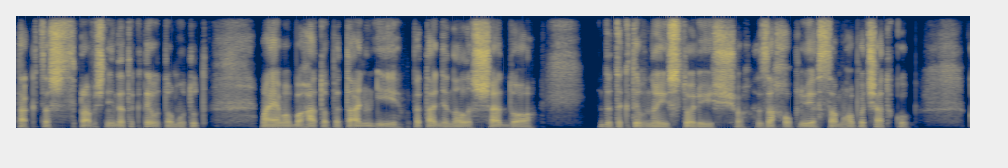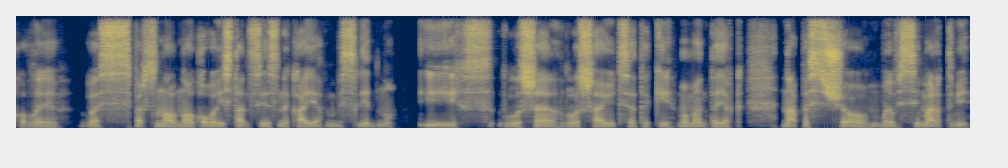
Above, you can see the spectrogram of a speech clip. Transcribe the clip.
Так, це ж справжній детектив, тому тут маємо багато питань, і питання не лише до детективної історії, що захоплює з самого початку, коли весь персонал наукової станції зникає безслідно. І лише лишаються такі моменти, як напис, що ми всі мертві,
